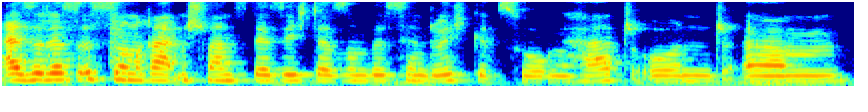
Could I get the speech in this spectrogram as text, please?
Also das ist so ein Rattenschwanz, der sich da so ein bisschen durchgezogen hat. Und ähm,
